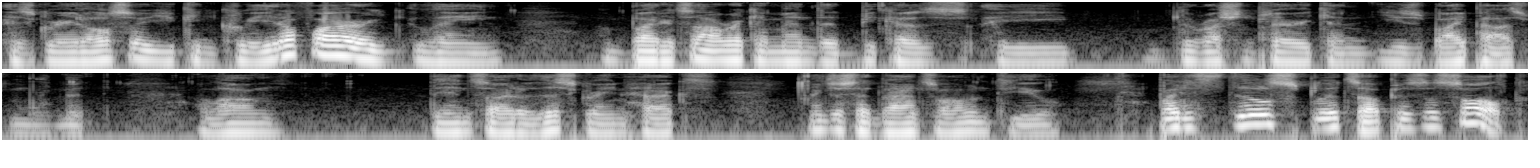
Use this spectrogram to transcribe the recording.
is great also you can create a fire lane but it's not recommended because a the Russian player can use bypass movement along the inside of this grain hex and just advance on to you. But it still splits up his assault.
